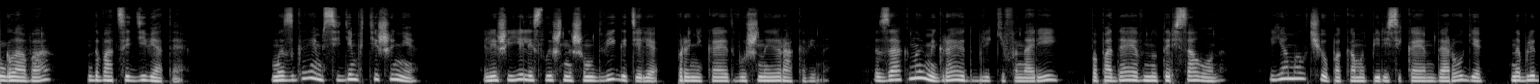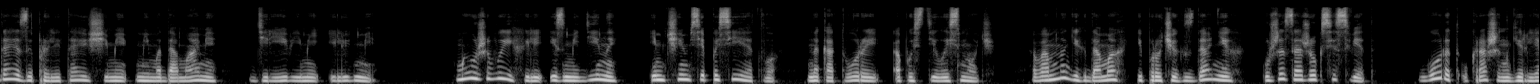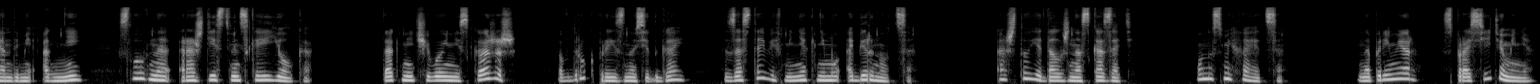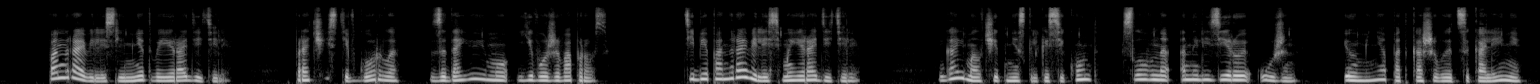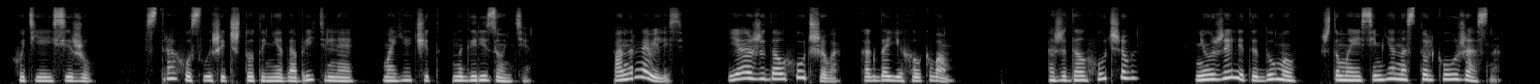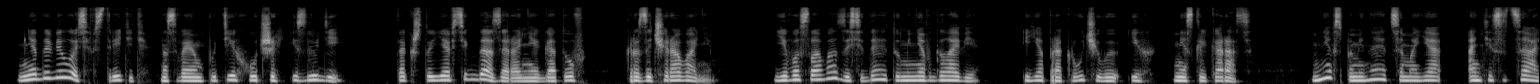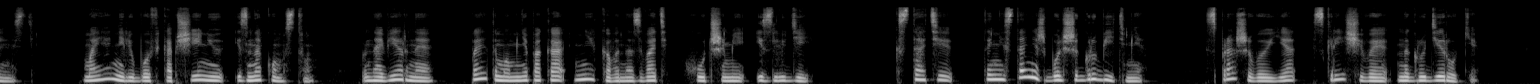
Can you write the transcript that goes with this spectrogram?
Глава 29. Мы с Гаем сидим в тишине. Лишь еле слышный шум двигателя проникает в ушные раковины. За окном играют блики фонарей, попадая внутрь салона. Я молчу, пока мы пересекаем дороги, наблюдая за пролетающими мимо домами, деревьями и людьми. Мы уже выехали из Медины и мчимся по Сиэтлу, на который опустилась ночь. Во многих домах и прочих зданиях уже зажегся свет. Город украшен гирляндами огней, словно рождественская елка. «Так ничего и не скажешь?» — вдруг произносит Гай, заставив меня к нему обернуться. «А что я должна сказать?» Он усмехается. «Например, спросить у меня, понравились ли мне твои родители?» Прочистив горло, задаю ему его же вопрос. «Тебе понравились мои родители?» Гай молчит несколько секунд, словно анализируя ужин — и у меня подкашиваются колени, хоть я и сижу. Страх услышать что-то неодобрительное маячит на горизонте. «Понравились? Я ожидал худшего, когда ехал к вам». «Ожидал худшего? Неужели ты думал, что моя семья настолько ужасна?» Мне довелось встретить на своем пути худших из людей, так что я всегда заранее готов к разочарованиям. Его слова заседают у меня в голове, и я прокручиваю их несколько раз. Мне вспоминается моя антисоциальность, моя нелюбовь к общению и знакомствам. Наверное, поэтому мне пока некого назвать худшими из людей. «Кстати, ты не станешь больше грубить мне?» Спрашиваю я, скрещивая на груди руки.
